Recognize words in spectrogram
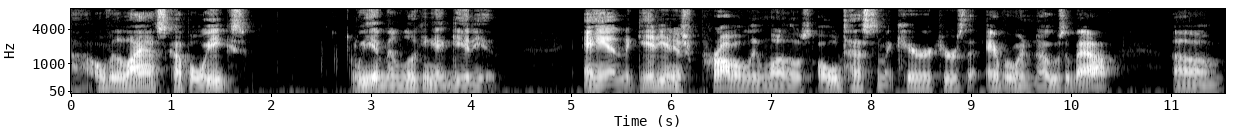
Uh, over the last couple weeks, we have been looking at Gideon. And Gideon is probably one of those Old Testament characters that everyone knows about. Um,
